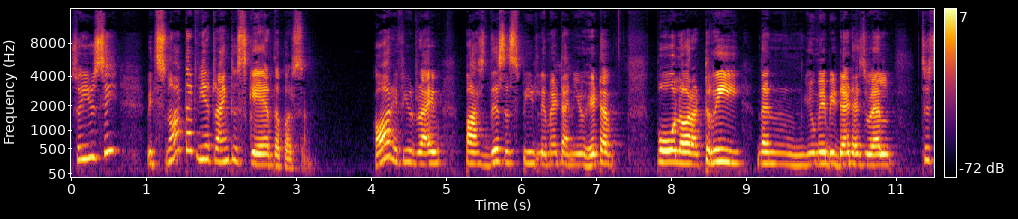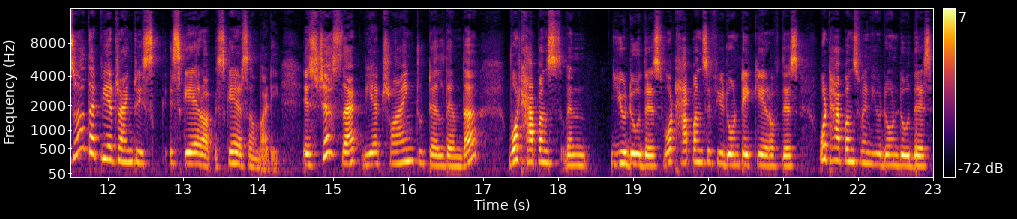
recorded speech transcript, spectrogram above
so you see it's not that we are trying to scare the person or if you drive past this speed limit and you hit a pole or a tree, then you may be dead as well. So it's not that we are trying to scare or scare somebody. It's just that we are trying to tell them the what happens when you do this, what happens if you don't take care of this, what happens when you don't do this.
